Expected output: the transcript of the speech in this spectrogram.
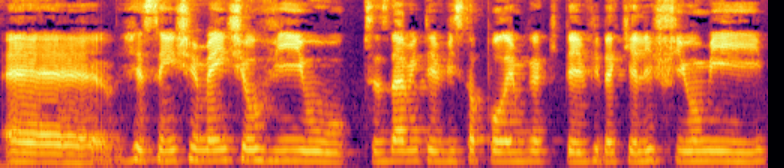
É, recentemente eu vi, o, vocês devem ter visto a polêmica que teve daquele filme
